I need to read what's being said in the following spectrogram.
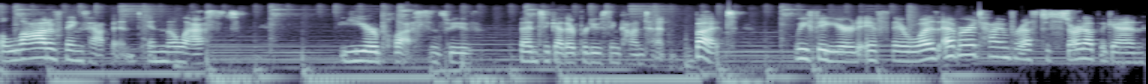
a lot of things happened in the last year plus since we've been together producing content. But we figured if there was ever a time for us to start up again,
